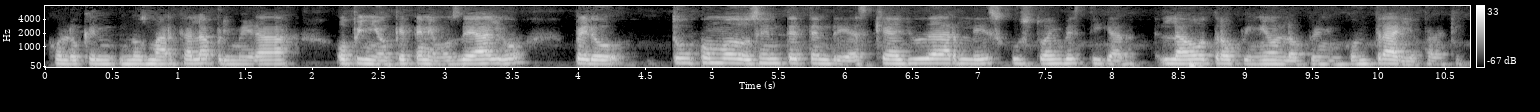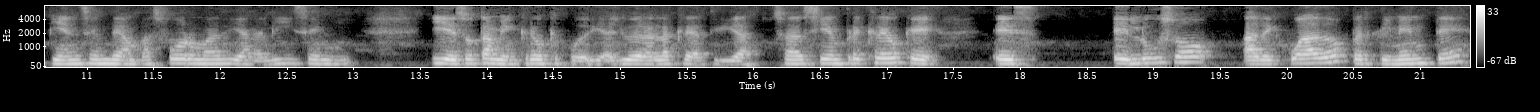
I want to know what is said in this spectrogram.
con lo que nos marca la primera opinión que tenemos de algo, pero tú como docente tendrías que ayudarles justo a investigar la otra opinión, la opinión contraria, para que piensen de ambas formas y analicen. Y eso también creo que podría ayudar a la creatividad. O sea, siempre creo que es el uso adecuado, pertinente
